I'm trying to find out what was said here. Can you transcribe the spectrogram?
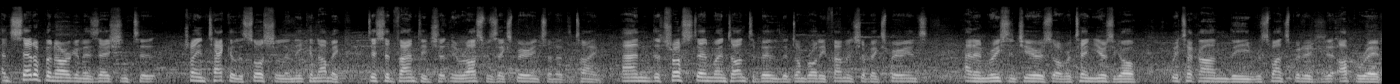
and set up an organisation to try and tackle the social and economic disadvantage that New Ross was experiencing at the time. And the trust then went on to build the Dunbrody Famine Ship experience, and in recent years, over 10 years ago, we took on the responsibility to operate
